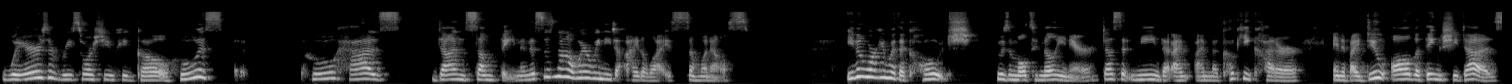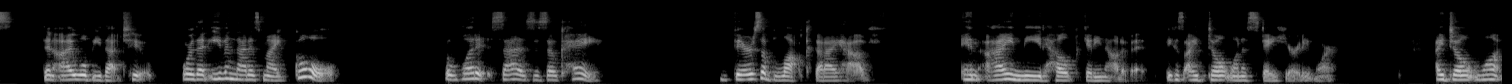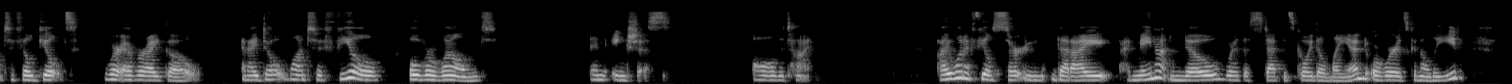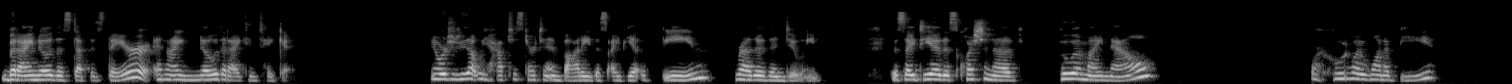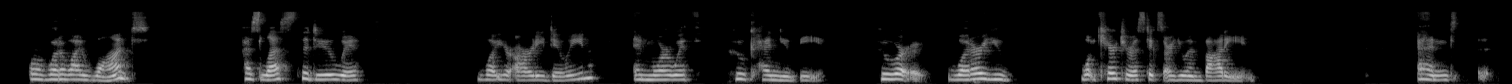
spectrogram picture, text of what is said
Where's a resource you could go? Who is who has done something? And this is not where we need to idolize someone else even working with a coach who's a multimillionaire doesn't mean that I'm, I'm a cookie cutter. And if I do all the things she does, then I will be that too. Or that even that is my goal. But what it says is okay, there's a block that I have, and I need help getting out of it because I don't want to stay here anymore. I don't want to feel guilt wherever I go. And I don't want to feel overwhelmed and anxious all the time. I want to feel certain that I I may not know where the step is going to land or where it's going to lead, but I know the step is there and I know that I can take it. In order to do that, we have to start to embody this idea of being rather than doing. This idea, this question of who am I now? Or who do I want to be? Or what do I want? has less to do with what you're already doing and more with who can you be? Who are what are you what characteristics are you embodying? And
